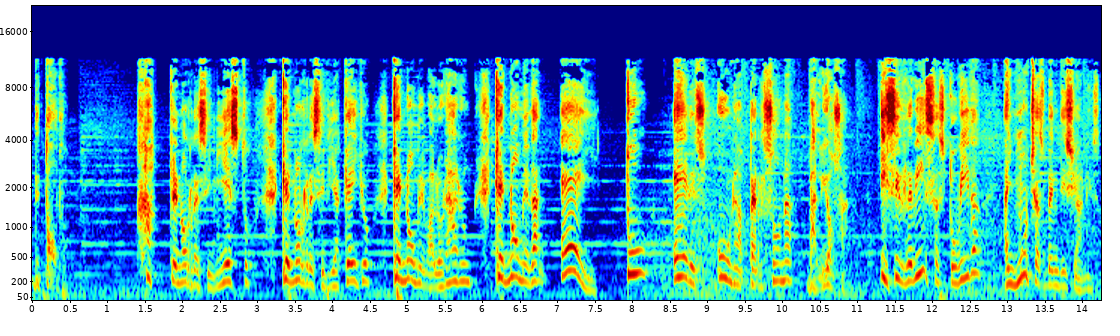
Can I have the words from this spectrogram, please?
de todo. Ja, que no recibí esto, que no recibí aquello, que no me valoraron, que no me dan. ¡Ey! Tú eres una persona valiosa. Y si revisas tu vida, hay muchas bendiciones.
